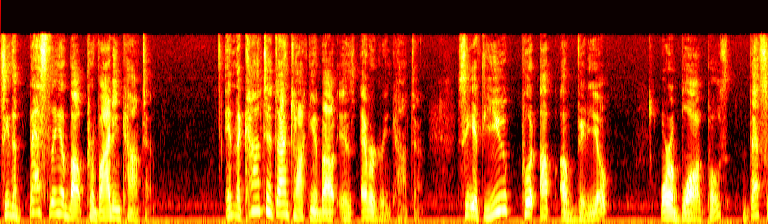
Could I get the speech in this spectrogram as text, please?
See, the best thing about providing content, and the content I'm talking about is evergreen content. See, if you put up a video, or a blog post, that's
